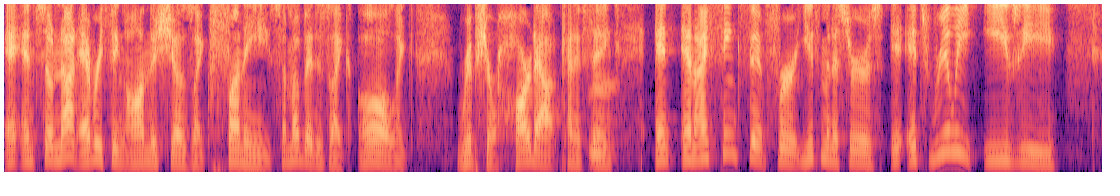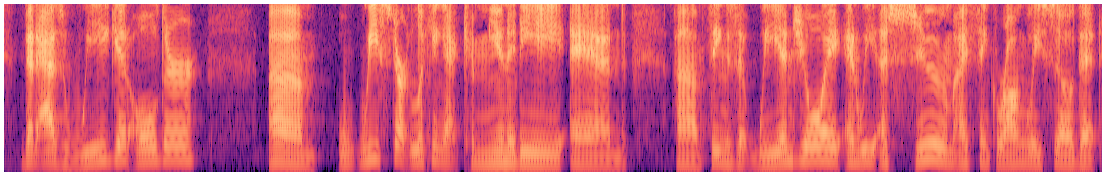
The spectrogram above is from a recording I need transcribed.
and, and so not everything on the show is like funny. Some of it is like oh, like rips your heart out kind of thing. Mm. And and I think that for youth ministers, it, it's really easy that as we get older, um, we start looking at community and um, things that we enjoy, and we assume, I think wrongly so, that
